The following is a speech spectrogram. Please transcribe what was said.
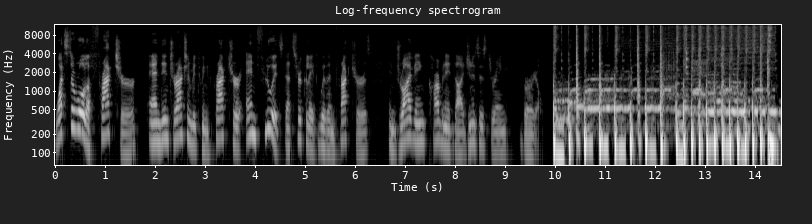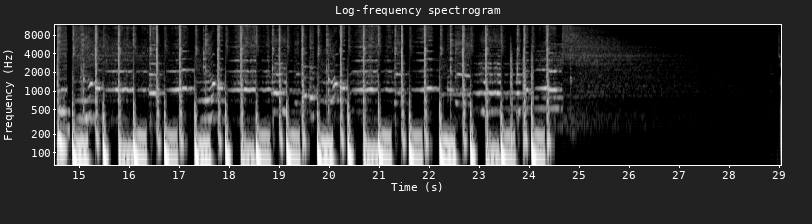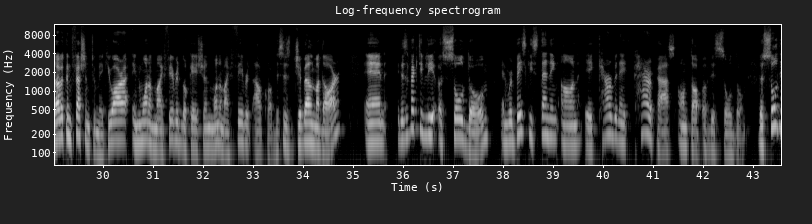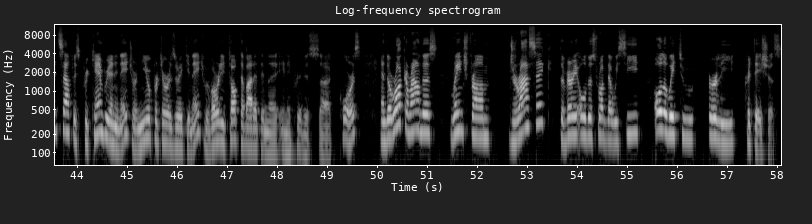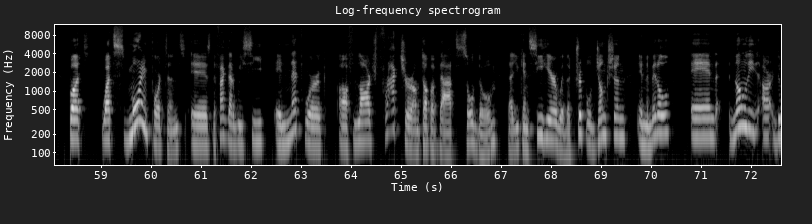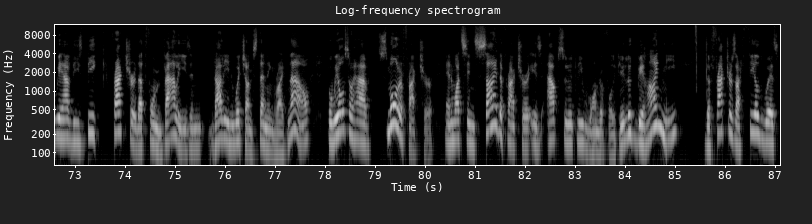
what's the role of fracture and the interaction between fracture and fluids that circulate within fractures in driving carbonate diagenesis during burial. So I have a confession to make. You are in one of my favorite location, one of my favorite outcrop. This is Jebel Madar and it is effectively a salt dome and we're basically standing on a carbonate carapace on top of this salt dome. The salt itself is Precambrian in age or Neoproterozoic in age. We've already talked about it in a, in a previous uh, course. And the rock around us range from Jurassic, the very oldest rock that we see, all the way to early Cretaceous. But What's more important is the fact that we see a network of large fracture on top of that salt dome that you can see here with a triple junction in the middle. And not only are, do we have these big fracture that form valleys in valley in which I'm standing right now, but we also have smaller fracture. And what's inside the fracture is absolutely wonderful. If you look behind me, the fractures are filled with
